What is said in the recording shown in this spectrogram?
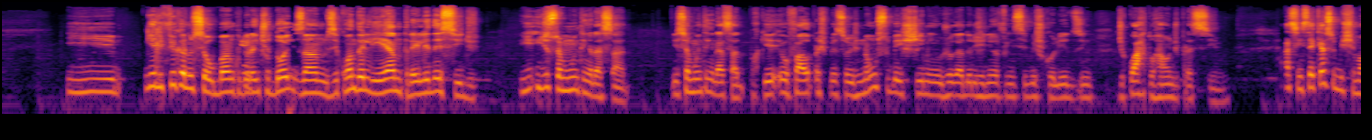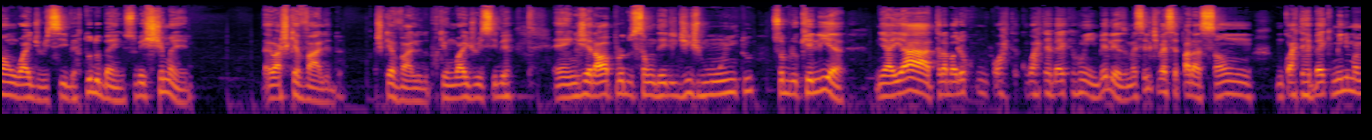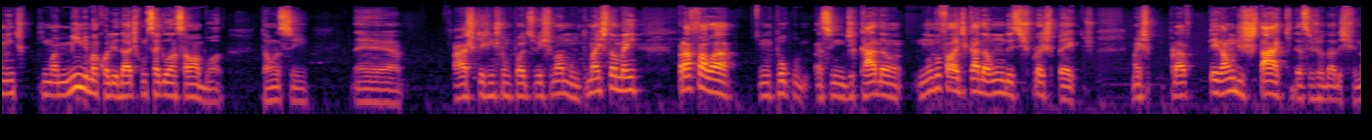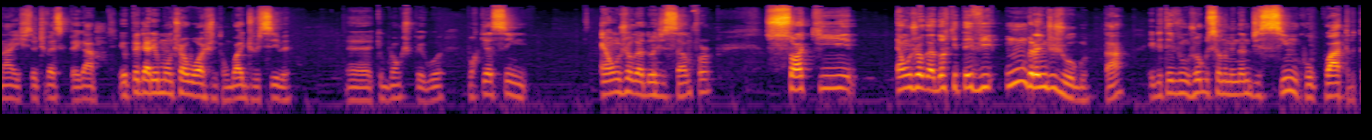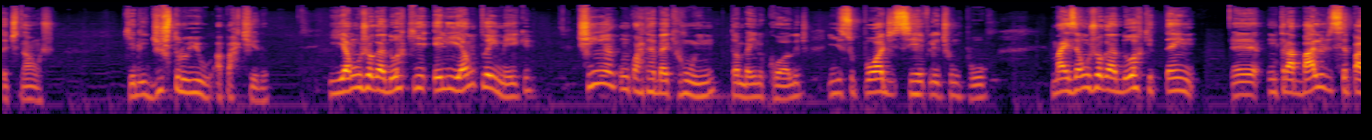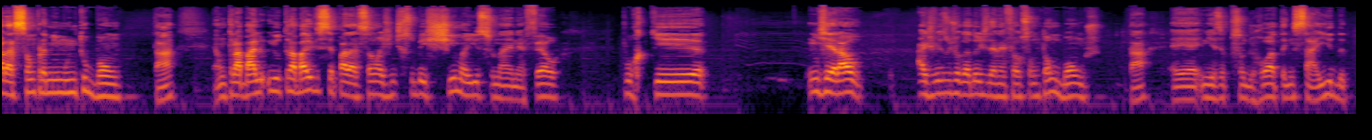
e, e ele fica no seu banco durante dois anos e quando ele entra, ele decide. E isso é muito engraçado. Isso é muito engraçado, porque eu falo para as pessoas não subestimem os jogadores de linha ofensiva escolhidos em, de quarto round para cima. Assim, você quer subestimar um wide receiver? Tudo bem, subestima ele. Eu acho que é válido. Acho que é válido, porque um wide receiver, é, em geral, a produção dele diz muito sobre o que ele é. E aí, ah, trabalhou com, com quarterback ruim, beleza, mas se ele tiver separação, um quarterback minimamente, com uma mínima qualidade, consegue lançar uma bola. Então, assim, é, acho que a gente não pode subestimar muito. Mas também, para falar um pouco, assim, de cada. Não vou falar de cada um desses prospectos, mas para pegar um destaque dessas rodadas finais, se eu tivesse que pegar, eu pegaria o Montreal Washington, wide receiver, é, que o Broncos pegou. Porque, assim, é um jogador de Sanford, só que é um jogador que teve um grande jogo, tá? Ele teve um jogo, se eu não me engano, de 5 ou 4 touchdowns, que ele destruiu a partida. E é um jogador que ele é um playmaker, tinha um quarterback ruim também no college, e isso pode se refletir um pouco, mas é um jogador que tem é, um trabalho de separação para mim muito bom, tá? É um trabalho e o trabalho de separação a gente subestima isso na NFL porque em geral às vezes os jogadores da NFL são tão bons, tá? É, em execução de rota, em saída,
